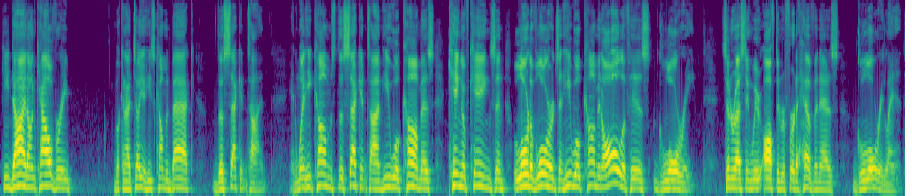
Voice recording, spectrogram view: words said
he died on Calvary. But can I tell you, He's coming back the second time. And when He comes the second time, He will come as King of kings and Lord of lords, and He will come in all of His glory. It's interesting, we often refer to heaven as glory land.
